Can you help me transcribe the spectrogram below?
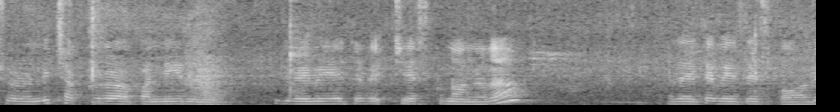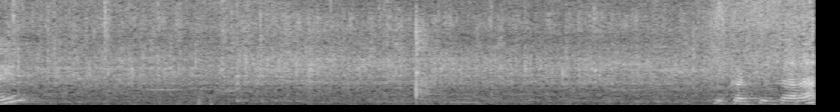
చూడండి చక్కగా పన్నీర్ గ్రేవీ అయితే చేసుకున్నాం కదా. అదైతే వేసేసుకోవాలి. ఇక్కడ చూసారా?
